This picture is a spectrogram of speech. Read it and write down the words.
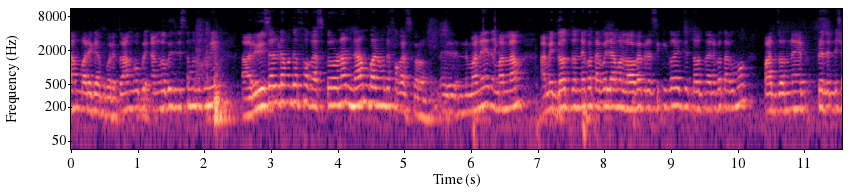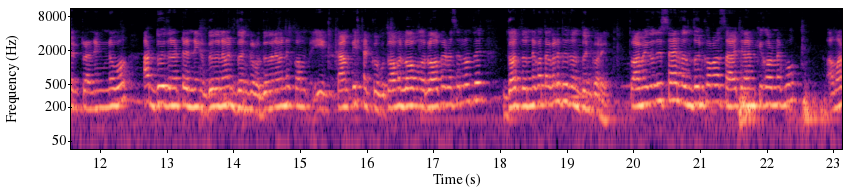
নাম্বারে গেম করে। তো আঙ্গ আঙ্গ বিজনেসের মধ্যে তুমি রেজাল্টের মধ্যে ফোকাস করো না নাম্বারের মধ্যে ফোকাস করো। মানে মানলাম, আমি দশ জনের কথা কইলে আমার ল এভারেজ কি করে, যে দশ জনের কথা কমো, পাঁচ জনের প্রেজেন্টেশন ট্রেনিং নেব, আর দুই জনের ট্রেনিং দুই জনের মানে জয়েন করব, দুই জনের মানে কম কাম স্টার্ট করব। তো আমার ল ল এভারেজ হলো যে দশ জনের কথা বলে দুইজন জয়েন করে। তো আমি যদি চারজন জয়েন করব চাই তাহলে আমি কি করে নেব আমার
